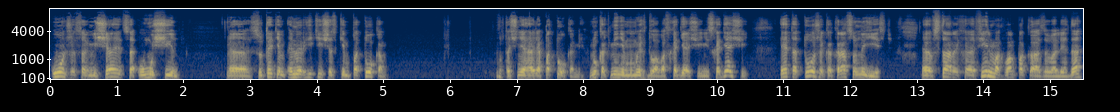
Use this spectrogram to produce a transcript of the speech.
Он же совмещается у мужчин э, с вот этим энергетическим потоком, ну, точнее говоря, потоками. Ну, как минимум их два, восходящий и нисходящий это тоже как раз он и есть. Э, в старых э, фильмах вам показывали, да,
